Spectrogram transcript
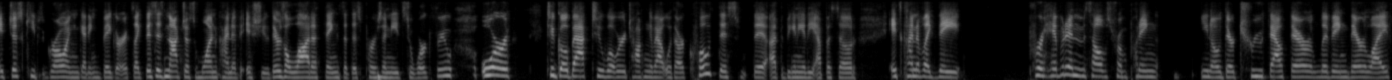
it just keeps growing and getting bigger. It's like this is not just one kind of issue. There's a lot of things that this person needs to work through. Or to go back to what we were talking about with our quote this the, at the beginning of the episode, it's kind of like they prohibited themselves from putting you know their truth out there living their life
